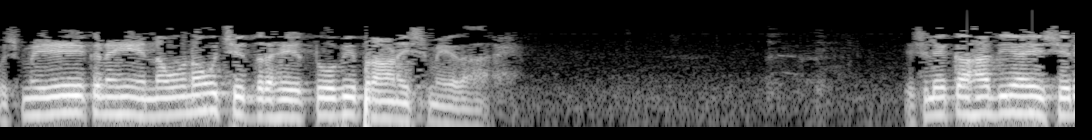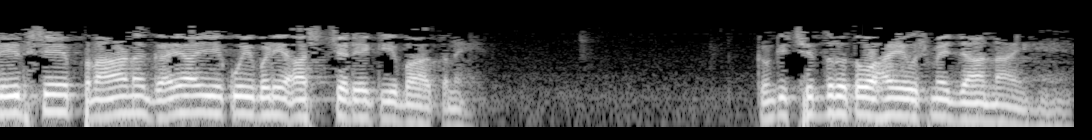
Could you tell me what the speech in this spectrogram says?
उसमें एक नहीं नौ नौ छिद्र है तो भी प्राण इसमें रह रहे इसलिए कहा दिया ये शरीर से प्राण गया, ये कोई बड़ी आश्चर्य की बात नहीं। क्योंकि छिद्र तो है, उसमें जाना ही है।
